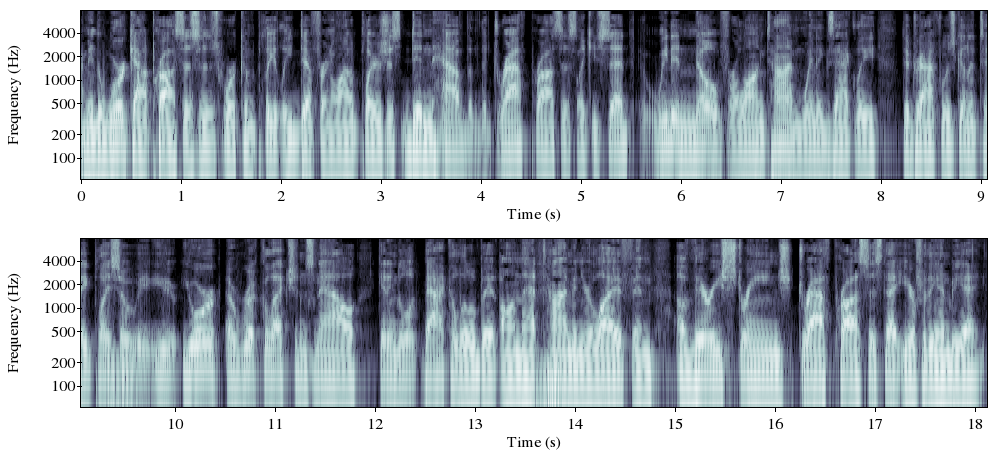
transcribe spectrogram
I mean, the workout processes were completely different. A lot of players just didn't have them. The draft process, like you said, we didn't know for a long time when exactly the draft was going to take place. Mm-hmm. So you, your recollections now, getting to look back a little bit on that time in your life and a very strange draft process that year for the NBA.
